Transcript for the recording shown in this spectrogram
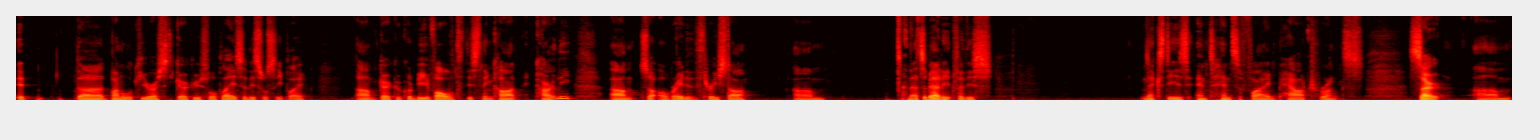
it the bundle of curiosity Goku saw play, so this will see play. Um, Goku could be evolved. This thing can't currently. Um, so I'll rate it a three star. Um, and that's about it for this. Next is intensifying power trunks. So um,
